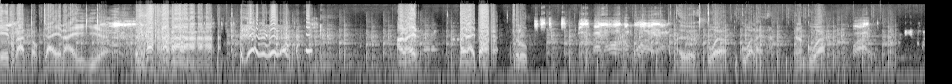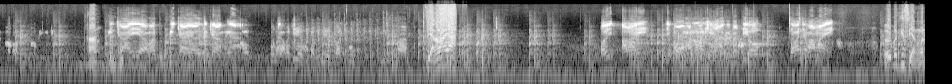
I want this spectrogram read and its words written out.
ไอ้สัตว์ตกใจไหนไอ้เฮีย อะไรไปไหนต่อเนี่ยสรุป ไปแล้วอะต้องกลัวอะไรอะเออกลัวกลัวอะไรอะไม่ต้องกลัวกว่า ฮะวิจัยอะมันเป็นวิจัยอะไรสักอย่างหนึงอะคุณกลับมาที่เดิมคุณกลับมาที่เดิมตอนที่กูมาเสียงอะไรอะเฮ้ยอะไรอย่าบอกว่ามันมันแค่หายไปแป๊บเดียวแล้วมันจะมาใหม่เออเมื่อกี้เสียงมัน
